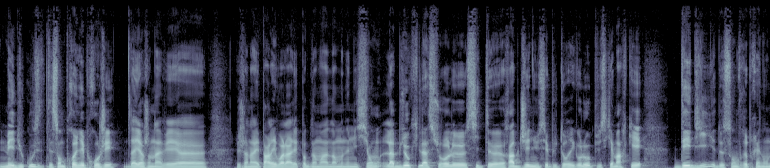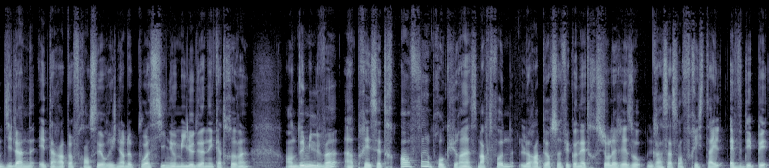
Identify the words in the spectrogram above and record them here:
mais du coup, c'était son premier projet. D'ailleurs, j'en avais, euh, parlé voilà, à l'époque dans, mon émission. La bio qu'il a sur le site euh, Rap Genius est plutôt rigolo, puisqu'il a marqué Deddy, de son vrai prénom Dylan, est un rappeur français originaire de Poissy, né au milieu des années 80. En 2020, après s'être enfin procuré un smartphone, le rappeur se fait connaître sur les réseaux grâce à son freestyle FDP.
